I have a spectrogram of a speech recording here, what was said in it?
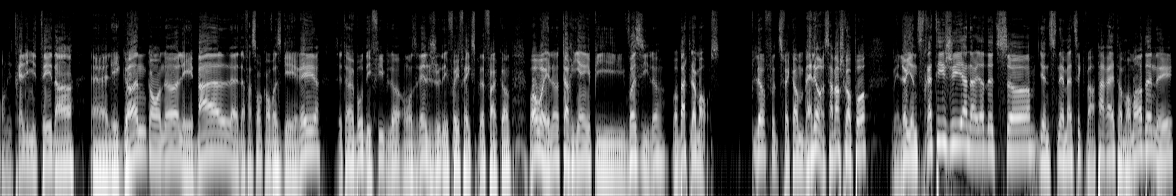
on est très limité dans euh, les guns qu'on a, les balles, euh, la façon qu'on va se guérir. C'est un beau défi. Puis là, on dirait le jeu, des fois, il fait exprès de faire comme. Ouais, ouais, là, t'as rien, puis vas-y, là, va battre le monstre. Puis là, faut, tu fais comme, ben là, ça marchera pas. Mais là, il y a une stratégie en arrière de tout ça. Il y a une cinématique qui va apparaître à un moment donné.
